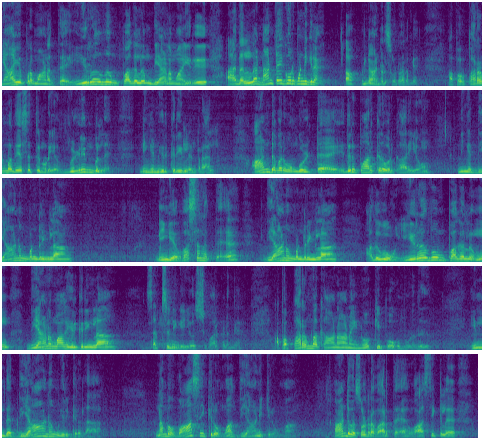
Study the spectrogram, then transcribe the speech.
நியாயப்பிரமாணத்தை இரவும் பகலும் தியானமாயிரு. அதெல்லாம் நான் டேக் ஓவர் பண்ணிக்கிறேன். அப்படின்னு ஆண்டர் சொல்கிறாருங்க அப்போ பரம தேசத்தினுடைய விளிம்பில் நீங்கள் நிற்கிறீர்கள் என்றால் ஆண்டவர் உங்கள்கிட்ட எதிர்பார்க்கிற ஒரு காரியம் நீங்கள் தியானம் பண்ணுறீங்களா நீங்கள் வசனத்தை தியானம் பண்ணுறீங்களா அதுவும் இரவும் பகலும் தியானமாக இருக்கிறீங்களா? சற்று நீங்கள் யோசிச்சு பார்க்கணுங்க. அப்போ பரம காணானை நோக்கி போகும் பொழுது இந்த தியானம் இருக்கிறதா? நம்ம வாசிக்கிறோமா தியானிக்கிறோமா? ஆண்டவர் சொல்கிற வார்த்தை வாசிக்கல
